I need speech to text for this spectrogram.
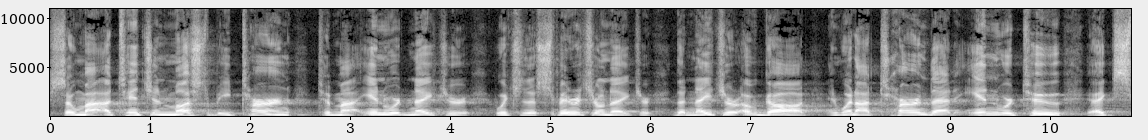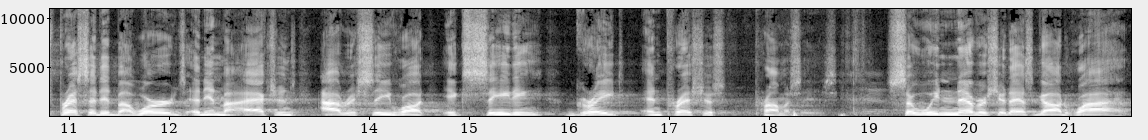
so my attention must be turned to my inward nature, which is the spiritual nature, the nature of God. And when I turn that inward to, express it in my words and in my actions, I receive what? Exceeding great and precious promises. So we never should ask God, why?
